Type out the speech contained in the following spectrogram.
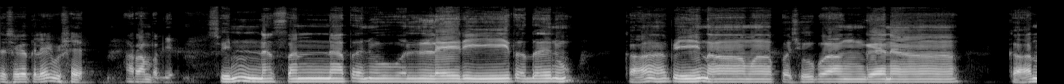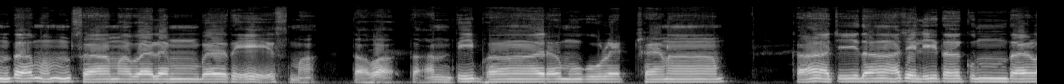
ദശകത്തിലെ വിഷയം ആറാം പദ്യം. സ്വിന്ന സന്നതനുവല്ലരീതനു കാപി നാമ പശുപാങ്കന. കാന്തമം സമവലംബതേ സ്മ തവ താന്തിഭാരമുകുളക്ഷണ. കാചിദാചലിതകുന്തള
